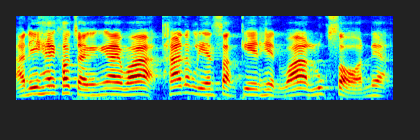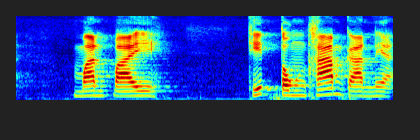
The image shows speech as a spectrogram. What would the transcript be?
อันนี้ให้เข้าใจง่ายๆว่า ถ้านักเรียนสังเกตเห็นว่าลูกศรเนี่ยมันไปทิศตรงข้ามกันเนี่ย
